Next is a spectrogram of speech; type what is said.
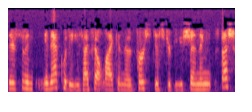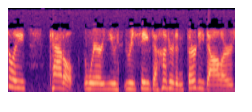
There's some inequities I felt like in the first distribution, and especially cattle, where you received $130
